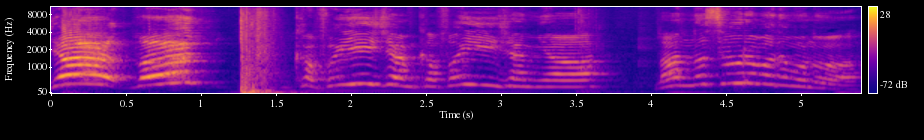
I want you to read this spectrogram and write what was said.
Ya lan kafayı yiyeceğim kafayı yiyeceğim ya. Lan nasıl vuramadım onu?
